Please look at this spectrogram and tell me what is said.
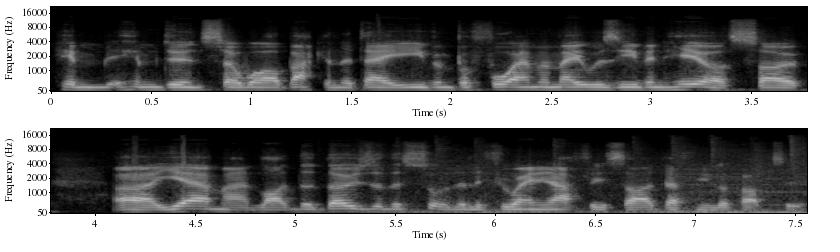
him him doing so well back in the day even before MMA was even here. So uh, yeah man like the, those are the sort of the Lithuanian athletes I definitely look up to.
